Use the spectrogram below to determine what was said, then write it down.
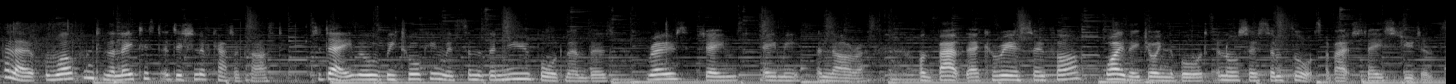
Hello, and welcome to the latest edition of Cattlecast. Today we will be talking with some of the new board members, Rose, James, Amy, and Lara, about their careers so far, why they joined the board, and also some thoughts about today's students.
